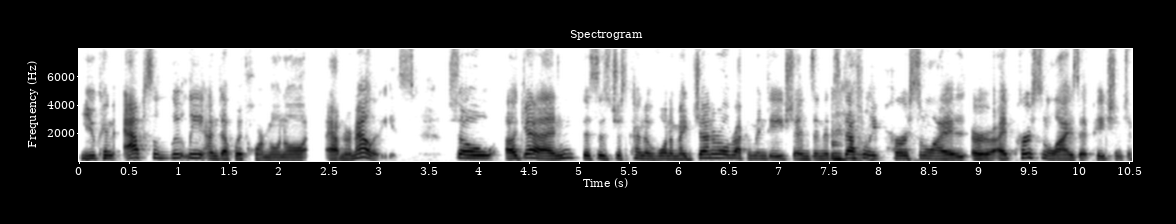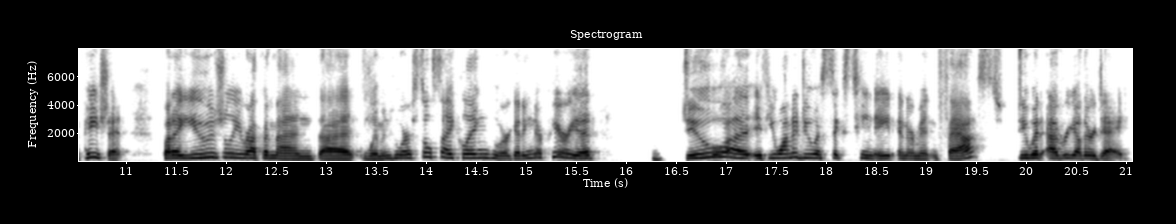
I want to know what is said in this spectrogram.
you can absolutely end up with hormonal abnormalities. So again, this is just kind of one of my general recommendations, and it's mm-hmm. definitely personalized, or I personalize it patient to patient. But I usually recommend that women who are still cycling, who are getting their period, do a, if you want to do a 16 8 intermittent fast do it every other day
